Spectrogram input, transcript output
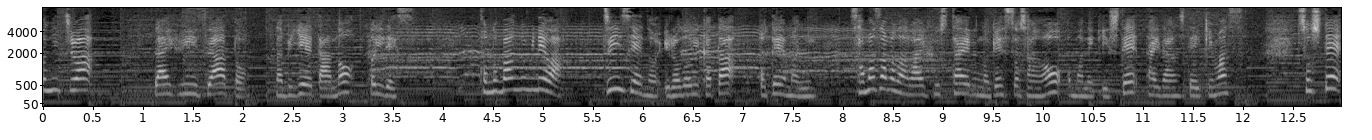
こんにちは。Life is Art ナビゲーターのドリです。この番組では人生の彩り方をテーマに様々なライフスタイルのゲストさんをお招きして対談していきます。そして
